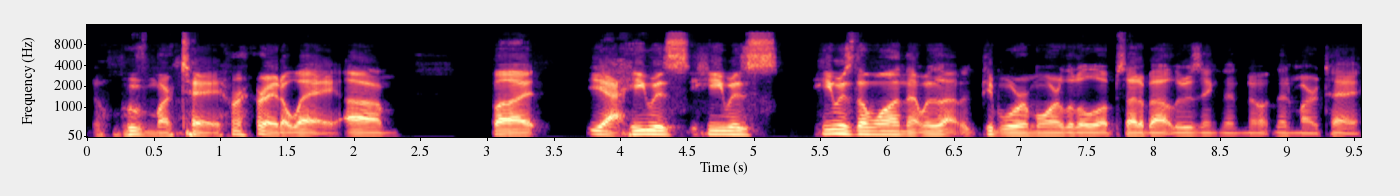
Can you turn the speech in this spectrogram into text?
move Marte right away. Um, but yeah, he was he was he was the one that was uh, people were more a little upset about losing than no- than Marte.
